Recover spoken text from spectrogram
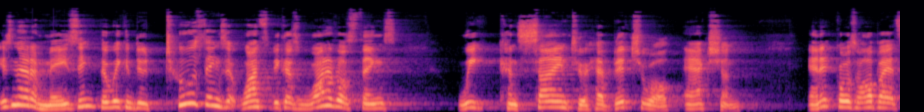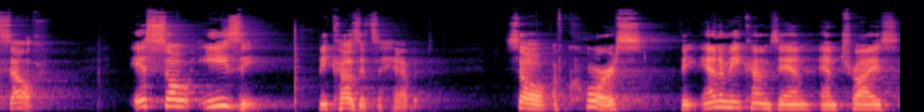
Isn't that amazing that we can do two things at once because one of those things we consign to habitual action and it goes all by itself. It's so easy because it's a habit. So, of course, the enemy comes in and tries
